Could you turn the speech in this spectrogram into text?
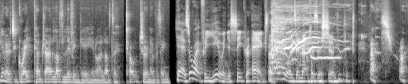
You know, it's a great country. I love living here. You know, I love the culture and everything. Yeah, it's all right for you and your secret eggs. Not everyone's in that position. That's right.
